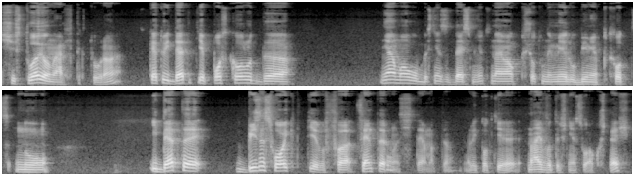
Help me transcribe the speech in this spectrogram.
шестоъгълна архитектура, където идеята ти е по-скоро да... Няма мога да обясня за 10 минути, най-малкото, защото не ми е любимия подход, но идеята е бизнес логиката ти е в центъра на системата, нали, то ти е най-вътрешния слой, ако щеш,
